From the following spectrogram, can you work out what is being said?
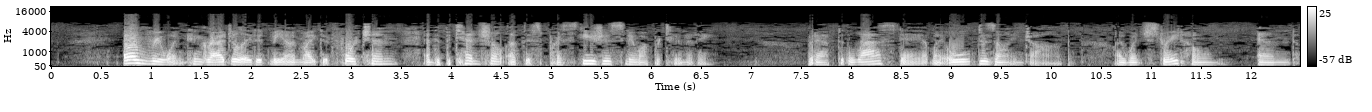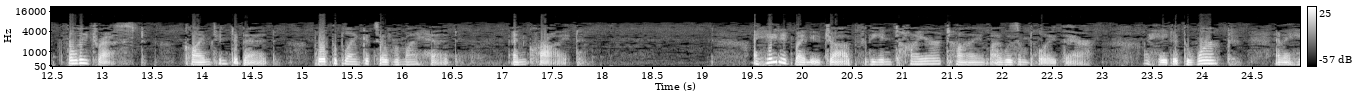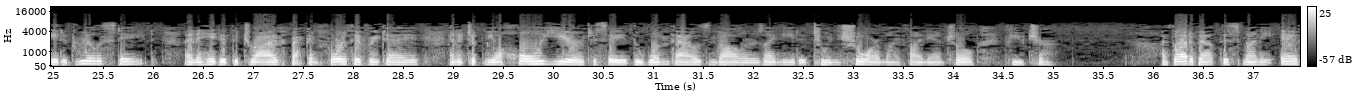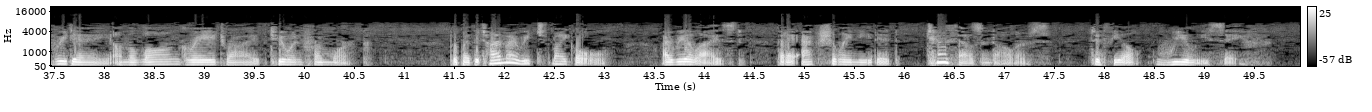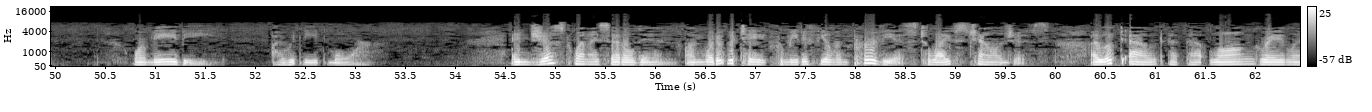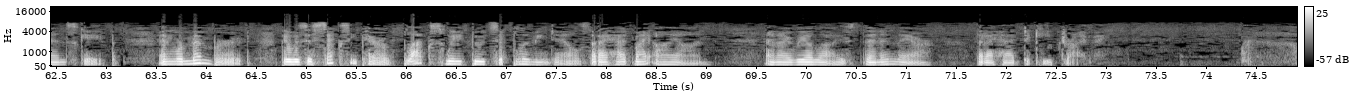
Everyone congratulated me on my good fortune and the potential of this prestigious new opportunity. But after the last day at my old design job, I went straight home and, fully dressed, climbed into bed, pulled the blankets over my head, and cried. I hated my new job for the entire time I was employed there. I hated the work, and I hated real estate, and I hated the drive back and forth every day, and it took me a whole year to save the $1,000 I needed to ensure my financial future. I thought about this money every day on the long gray drive to and from work. But by the time I reached my goal, I realized that I actually needed $2,000 to feel really safe. Or maybe I would need more. And just when I settled in on what it would take for me to feel impervious to life's challenges, I looked out at that long gray landscape and remembered there was a sexy pair of black suede boots at Bloomingdale's that I had my eye on, and I realized then and there that I had to keep driving.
